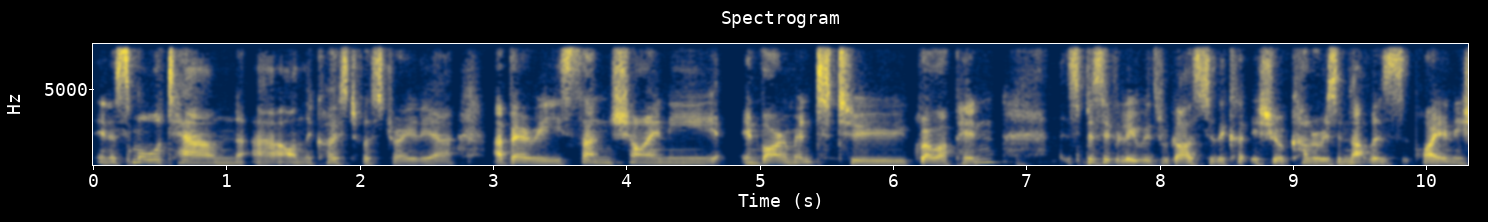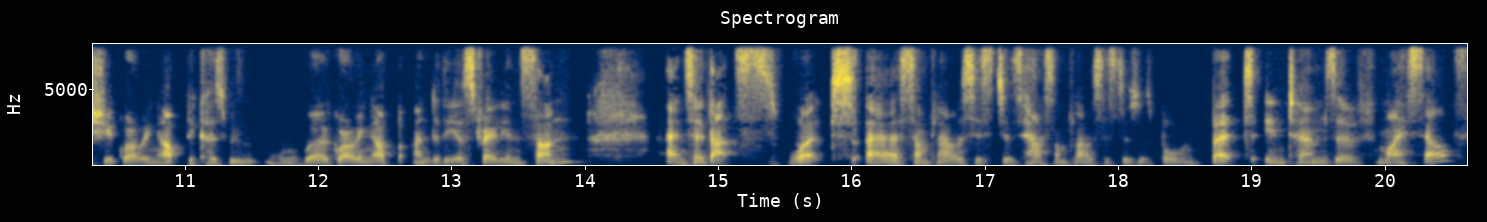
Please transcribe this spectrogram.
in a small town uh, on the coast of Australia, a very sunshiny environment to grow up in. Specifically with regards to the issue of colorism, that was quite an issue growing up because we, we were growing up under the Australian sun and so that's what uh, Sunflower Sisters, how Sunflower Sisters was born. But in terms of myself,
